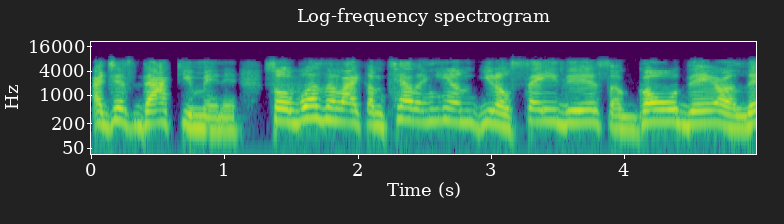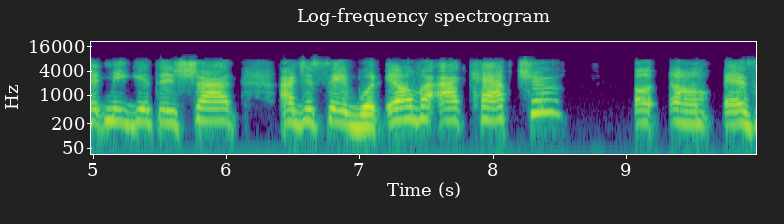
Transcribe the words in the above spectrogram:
I just documented. So it wasn't like I'm telling him, you know, say this or go there or let me get this shot. I just said, whatever I capture, uh, um, as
